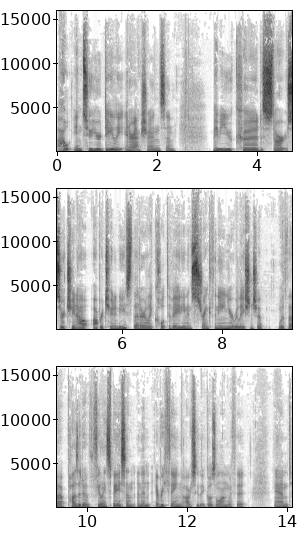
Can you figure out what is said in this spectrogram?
out into your daily interactions and Maybe you could start searching out opportunities that are like cultivating and strengthening your relationship with that positive feeling space and, and then everything obviously that goes along with it. And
